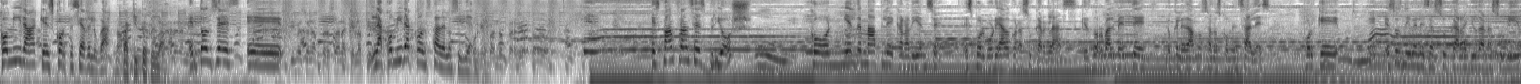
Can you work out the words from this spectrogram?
comida que es cortesía del lugar, ¿no? Taquito sudado. Entonces, eh, la comida consta de lo siguiente. Es pan francés brioche con miel de maple canadiense, espolvoreado con azúcar glass, que es normalmente lo que le damos a los comensales, porque esos niveles de azúcar ayudan a subir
